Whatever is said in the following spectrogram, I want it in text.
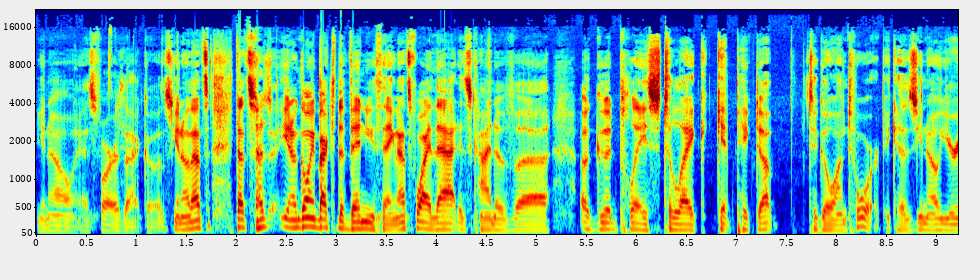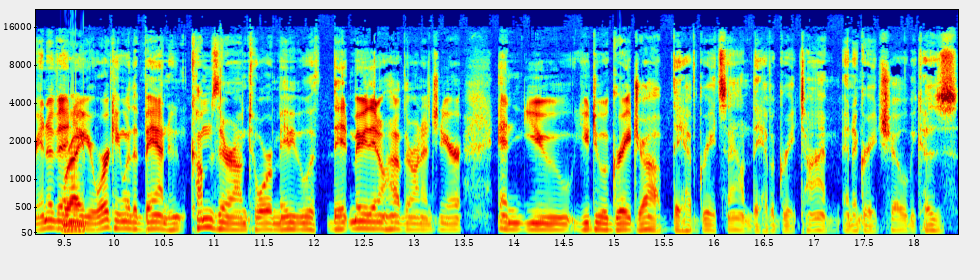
you know as far as that goes you know that's that's Has- you know going back to the venue thing that's why that is kind of uh, a good place to like get picked up to go on tour because you know you're in a venue Right. you're working with a band who comes there on tour maybe with they, maybe they don't have their own engineer and you you do a great job they have great sound they have a great time and a great show because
